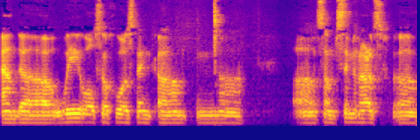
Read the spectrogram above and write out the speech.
And uh, we also hosting um, mm, uh, uh, some seminars uh,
